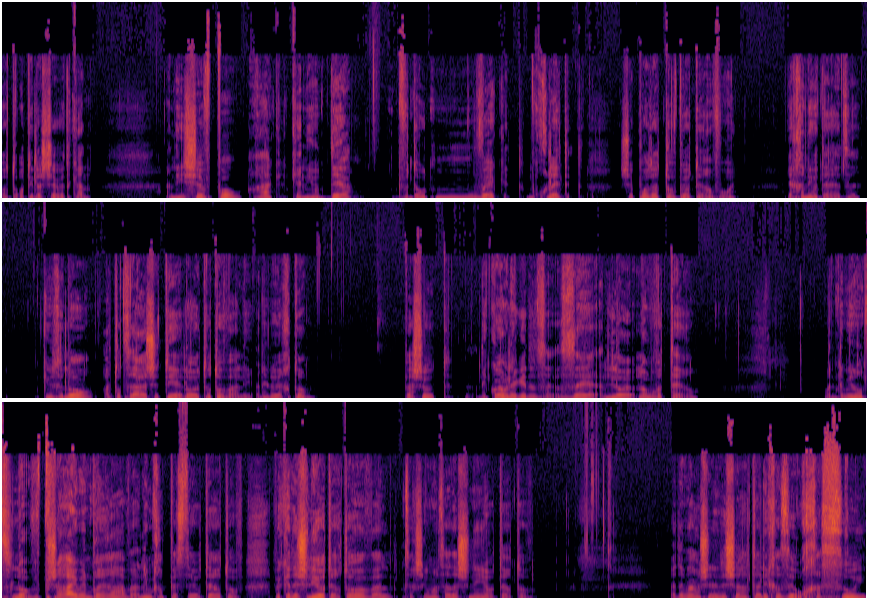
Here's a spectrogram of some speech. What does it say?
אותי לשבת כאן. אני אשב פה רק כי אני יודע, בוודאות מובהקת, מוחלטת, שפה זה הטוב ביותר עבורי. איך אני יודע את זה? כי אם זה לא, התוצאה שתהיה לא יותר טובה לי, אני לא אחתום. פשוט. אני כל הזמן להגיד את זה. זה, אני לא, לא מוותר. ואני תמיד רוצה, לא, ופשרה אם אין ברירה, אבל אני מחפש את היותר טוב. וכדי שלי יותר טוב, אבל צריך שגם הצד השני יהיה יותר טוב. והדבר השני זה שהתהליך הזה הוא חסוי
